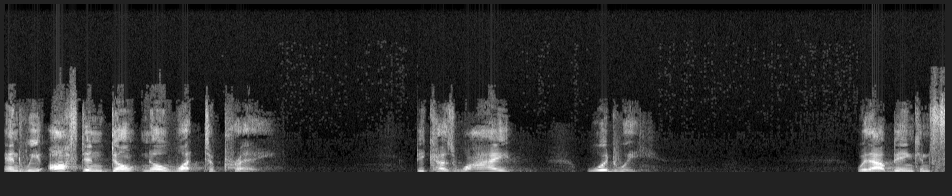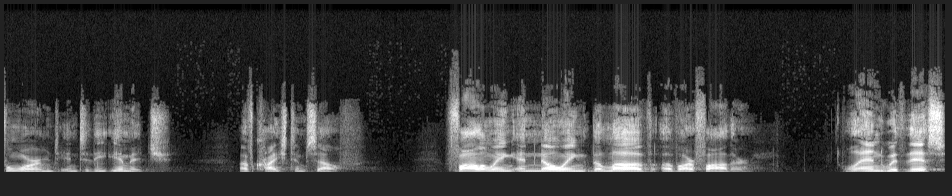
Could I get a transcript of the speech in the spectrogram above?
And we often don't know what to pray. Because why would we? Without being conformed into the image of Christ Himself, following and knowing the love of our Father. We'll end with this.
